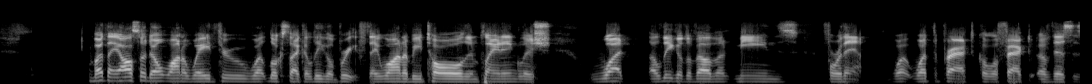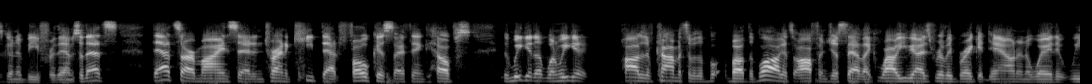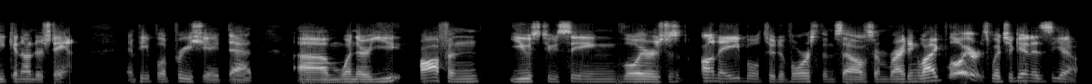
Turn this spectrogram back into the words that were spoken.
but they also don't want to wade through what looks like a legal brief. They want to be told in plain English what a legal development means for them. What what the practical effect of this is going to be for them. So that's that's our mindset and trying to keep that focus. I think helps. We get when we get positive comments about the, about the blog, it's often just that like, wow, you guys really break it down in a way that we can understand, and people appreciate that. Um, when they're often used to seeing lawyers just unable to divorce themselves from writing like lawyers, which again is you know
